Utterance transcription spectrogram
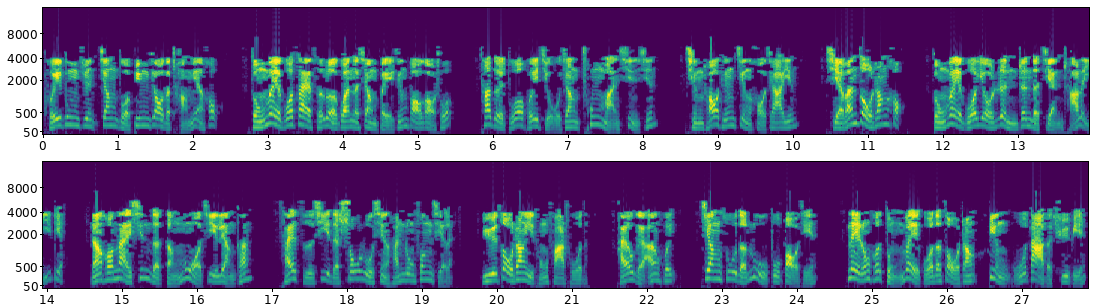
奎东军将作冰交的场面后，董卫国再次乐观的向北京报告说，他对夺回九江充满信心，请朝廷静候佳音。写完奏章后，董卫国又认真的检查了一遍，然后耐心的等墨迹晾干，才仔细的收入信函中封起来，与奏章一同发出的，还有给安徽。江苏的陆部报捷内容和董卫国的奏章并无大的区别。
